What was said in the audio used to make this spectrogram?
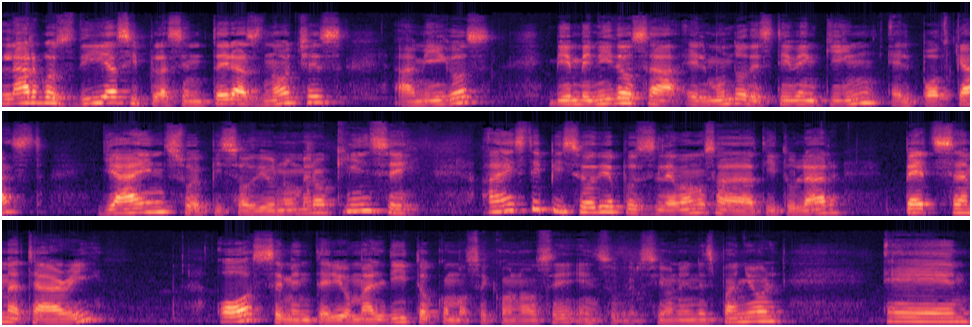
Largos días y placenteras noches, amigos. Bienvenidos a El Mundo de Stephen King, el podcast, ya en su episodio número 15. A este episodio pues le vamos a titular Pet Cemetery o Cementerio Maldito como se conoce en su versión en español. Eh,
